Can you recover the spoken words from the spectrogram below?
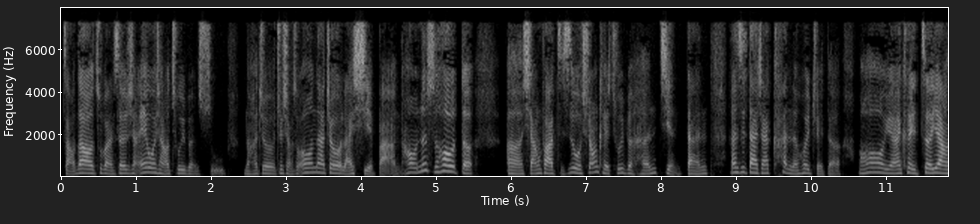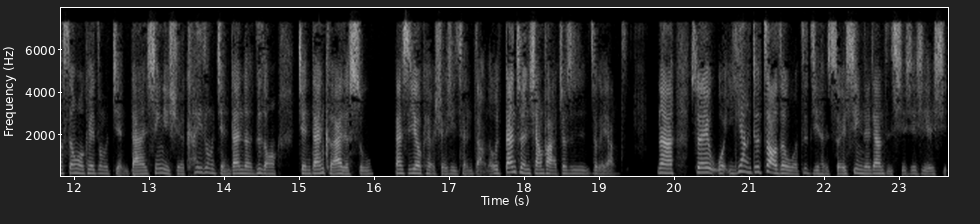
找到出版社，就想，哎，我想要出一本书，然后就就想说，哦，那就来写吧。然后那时候的呃想法，只是我希望可以出一本很简单，但是大家看了会觉得，哦，原来可以这样，生活可以这么简单，心理学可以这么简单的这种简单可爱的书。但是又可以学习成长的，我单纯想法就是这个样子。那所以我一样就照着我自己很随性的这样子写写写写，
